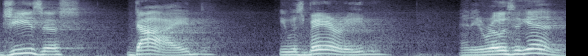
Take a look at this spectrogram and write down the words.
Jesus died, he was buried, and he rose again.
